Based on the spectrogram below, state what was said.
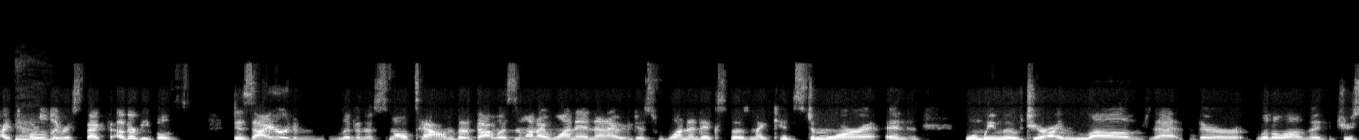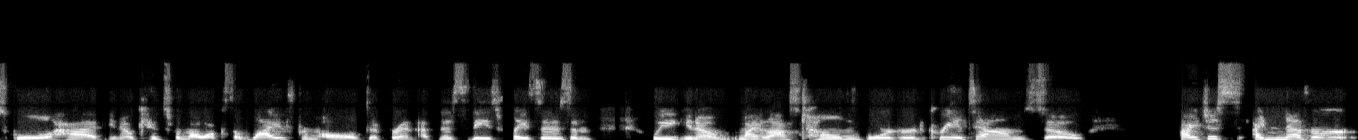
I yeah. totally respect other people's desire to live in a small town, but that wasn't what I wanted. And I just wanted to expose my kids to more. And when we moved here, I loved that their little elementary school had, you know, kids from all walks of life, from all different ethnicities, places. And we, you know, my last home bordered Koreatown. So I just, I never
